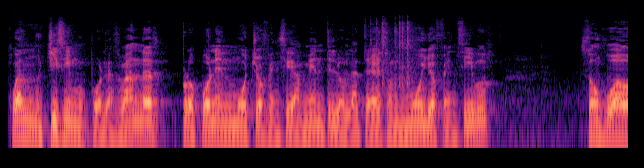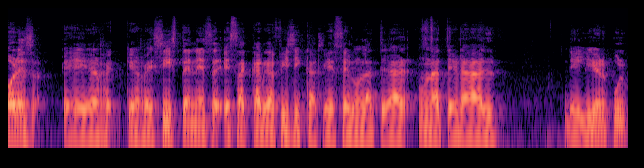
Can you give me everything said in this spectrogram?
juegan muchísimo por las bandas, proponen mucho ofensivamente, los laterales son muy ofensivos, son jugadores eh, que resisten esa, esa, carga física que es ser un lateral, un lateral de Liverpool,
